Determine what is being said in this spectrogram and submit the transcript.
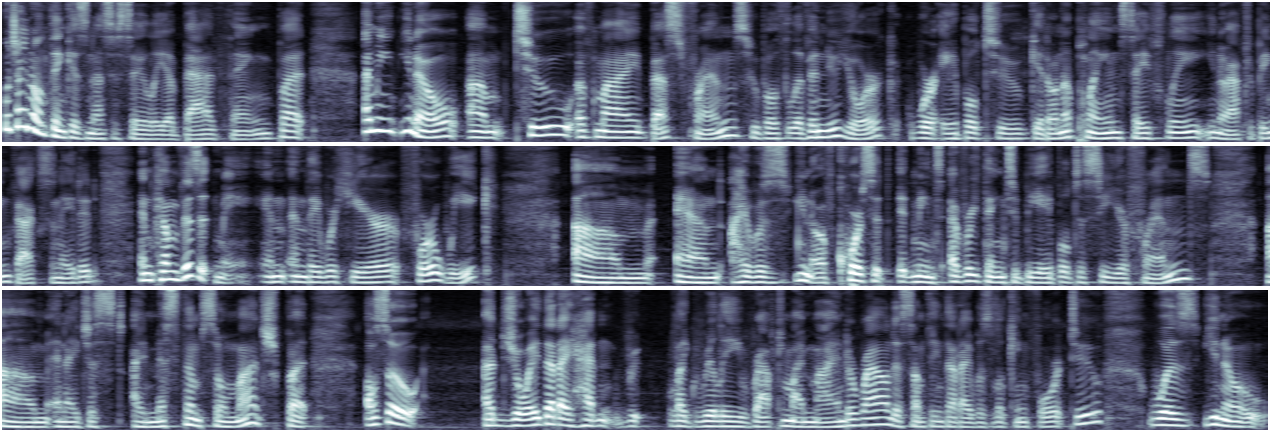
which I don't think is necessarily a bad thing. But I mean, you know, um, two of my best friends who both live in New York were able to get on a plane safely, you know, after being vaccinated and come visit me. And, and they were here for a week. Um, and I was, you know, of course, it, it means everything to be able to see your friends. Um, and I just, I miss them so much. But also, a joy that I hadn't re- like really wrapped my mind around as something that I was looking forward to was, you know,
